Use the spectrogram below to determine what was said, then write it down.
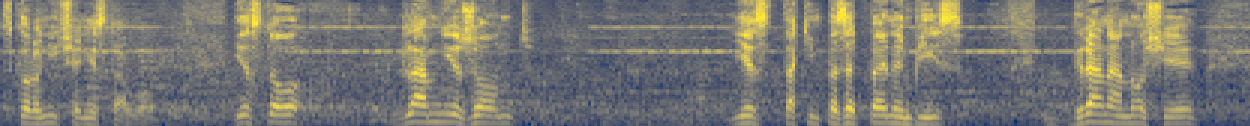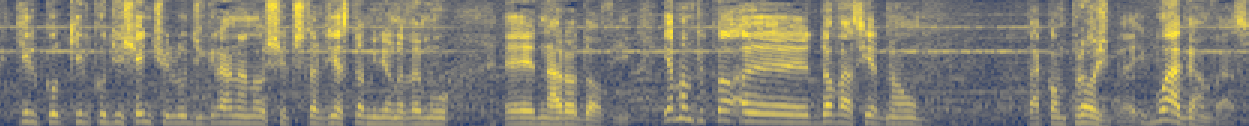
skoro nic się nie stało. Jest to dla mnie rząd jest takim PZPN-em bis, gra na nosie, kilku, kilkudziesięciu ludzi gra na nosie 40-milionowemu e, narodowi. Ja mam tylko e, do Was jedną taką prośbę i błagam Was.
